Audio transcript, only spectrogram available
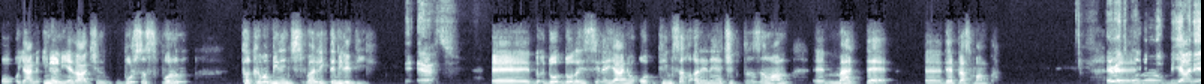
O, yani İnönü'ye daha. Şimdi Bursa Spor'un takımı birinci Süper Lig'de bile değil. E, evet. E, do, dolayısıyla yani o timsah arenaya çıktığı zaman e, Mert de e, deplasmanda. Evet ee, onu yani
